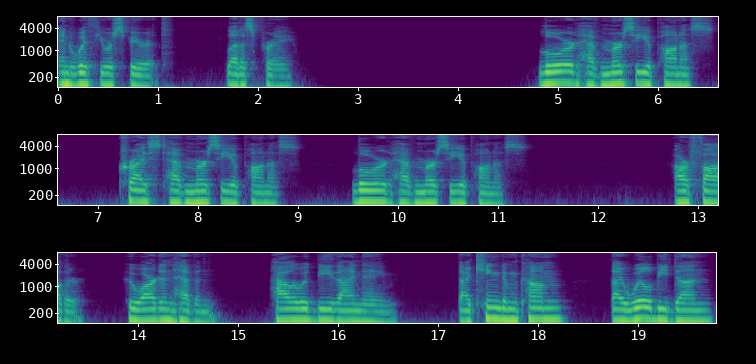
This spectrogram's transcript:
and with your spirit. Let us pray. Lord, have mercy upon us. Christ, have mercy upon us. Lord, have mercy upon us. Our Father, who art in heaven, hallowed be thy name. Thy kingdom come, thy will be done,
